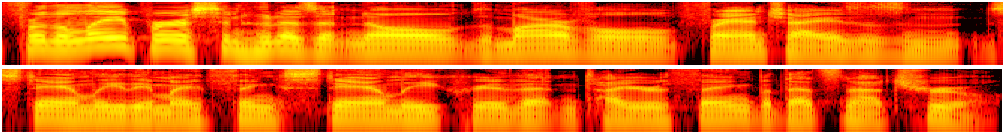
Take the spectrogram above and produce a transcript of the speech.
for the layperson who doesn't know the Marvel franchises and Stan Lee, they might think Stan Lee created that entire thing, but that's not true.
